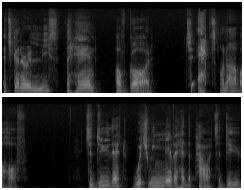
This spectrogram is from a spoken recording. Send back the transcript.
it's going to release the hand of God to act on our behalf, to do that which we never had the power to do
